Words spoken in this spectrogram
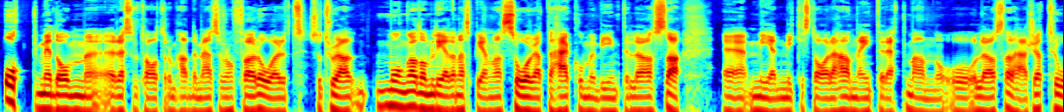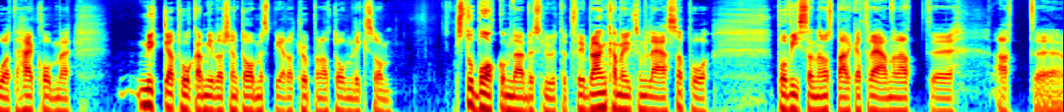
Och med de eh, resultat de hade med sig från förra året så tror jag många av de ledarna spelarna såg att det här kommer vi inte lösa eh, med Micke Stare. Han är inte rätt man att lösa det här. Så jag tror att det här kommer mycket att Håkan Mild har känt av med spelartruppen, att de liksom står bakom det här beslutet. För ibland kan man liksom läsa på, på vissa när de sparkar tränarna att eh, att eh,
